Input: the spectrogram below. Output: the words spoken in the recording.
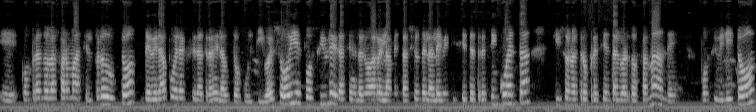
eh, comprando la farmacia el producto deberá poder acceder a través del autocultivo. Eso hoy es posible gracias a la nueva reglamentación de la ley 27350 que hizo nuestro presidente Alberto Fernández. Posibilitó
